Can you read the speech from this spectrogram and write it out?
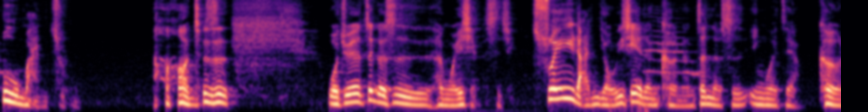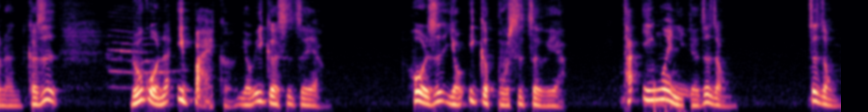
不满足，就是我觉得这个是很危险的事情。虽然有一些人可能真的是因为这样，可能，可是如果那一百个有一个是这样，或者是有一个不是这样，他因为你的这种这种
